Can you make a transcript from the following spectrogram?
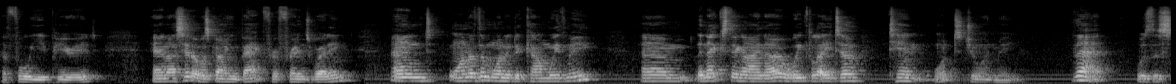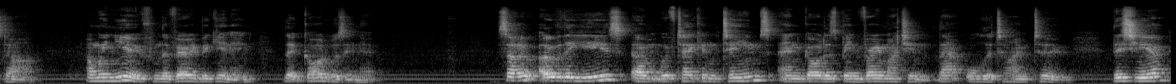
a four year period. And I said I was going back for a friend's wedding, and one of them wanted to come with me. Um, the next thing I know, a week later, 10 want to join me. That was the start. And we knew from the very beginning that God was in it. So, over the years, um, we've taken teams, and God has been very much in that all the time too. This year,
